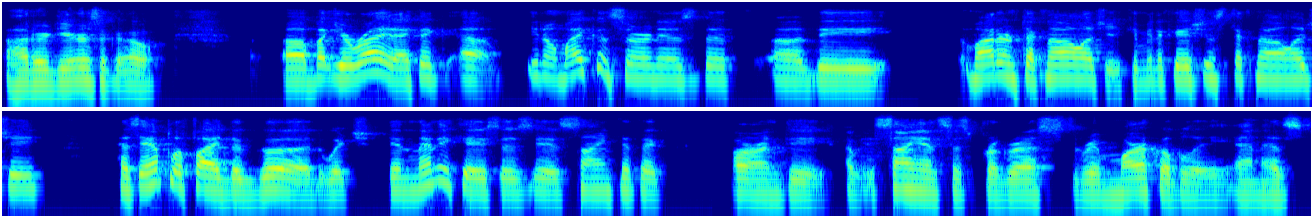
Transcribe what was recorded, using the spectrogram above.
100 years ago. Uh, but you're right. I think, uh, you know, my concern is that uh, the modern technology, communications technology, has amplified the good, which in many cases is scientific R&D. I mean, science has progressed remarkably and has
